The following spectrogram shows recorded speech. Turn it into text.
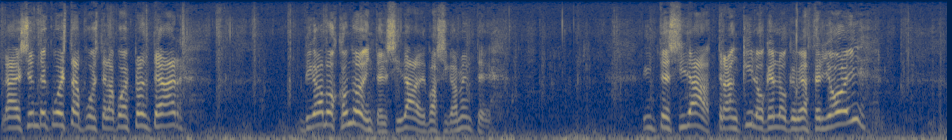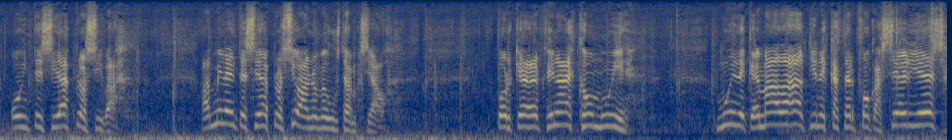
La sesión de cuesta, pues te la puedes plantear, digamos, con dos intensidades, básicamente. Intensidad tranquilo, que es lo que voy a hacer yo hoy, o intensidad explosiva. A mí la intensidad explosiva no me gusta demasiado, porque al final es como muy, muy de quemada, tienes que hacer pocas series,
